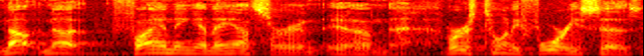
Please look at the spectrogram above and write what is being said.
not, not finding an answer. In, in verse 24, he says,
